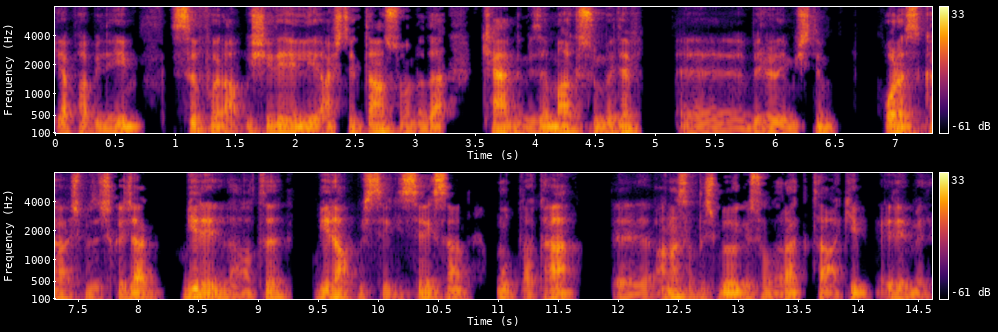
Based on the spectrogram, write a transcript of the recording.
yapabileyim. 0.67.50'yi açtıktan sonra da kendimize maksimum hedef e, belirlemiştim. Orası karşımıza çıkacak. 1.56, 1.68, 80 mutlaka e, ana satış bölgesi olarak takip edilmeli.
